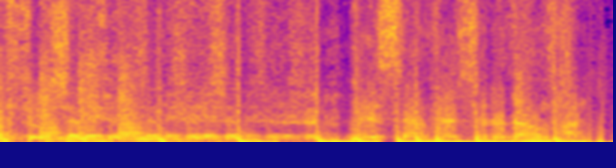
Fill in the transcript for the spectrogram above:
officially. Let's have that shit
